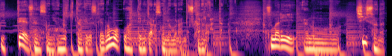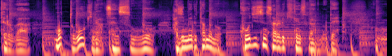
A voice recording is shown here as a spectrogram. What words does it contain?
言って戦争に踏み切ったわけですけれども終わってみたらそんなものは見つからなかった。つまりあの小さなテロがもっと大きな戦争を始めるための口実にされる危険性があるので、うん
